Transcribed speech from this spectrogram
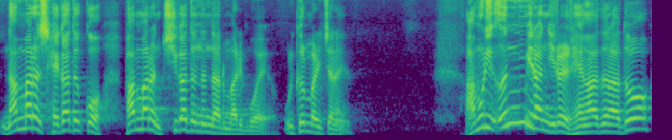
낱말은 새가 듣고 반말은 쥐가 듣는다는 말이 뭐예요? 우리 그런 말 있잖아요. 아무리 은밀한 일을 행하더라도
